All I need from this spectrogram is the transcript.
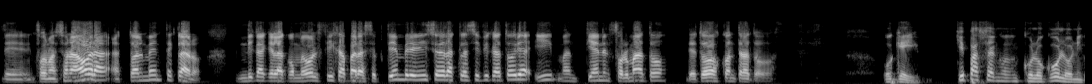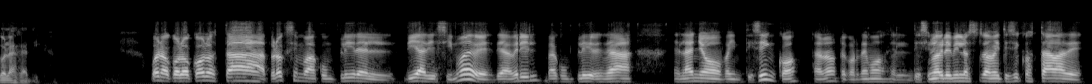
de información ahora, actualmente, claro, indica que la Conmebol fija para septiembre el inicio de las clasificatorias y mantiene el formato de todos contra todos. Ok, ¿qué pasa con Colo Colo, Nicolás Gatica? Bueno, Colo Colo está próximo a cumplir el día 19 de abril, va a cumplir ya el año 25, ¿no? recordemos, el 19 de 1925 estaba de,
